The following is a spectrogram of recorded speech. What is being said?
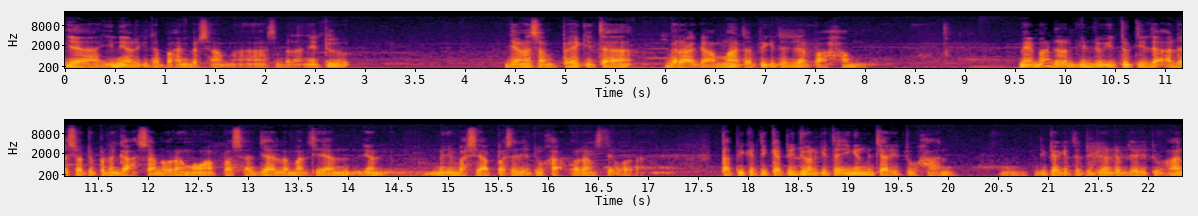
Ya, ini harus kita pahami bersama. Sebenarnya itu jangan sampai kita beragama tapi kita tidak paham. Memang dalam Hindu itu tidak ada suatu penegasan orang mau apa saja dalam artian yang menyembah siapa saja itu hak orang setiap orang. Tapi ketika tujuan kita ingin mencari Tuhan, hmm, ketika kita tujuan untuk mencari Tuhan,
